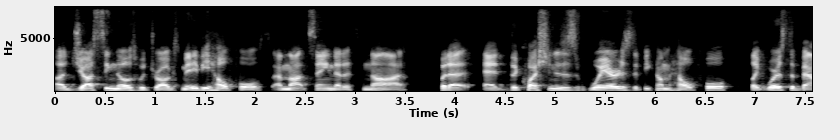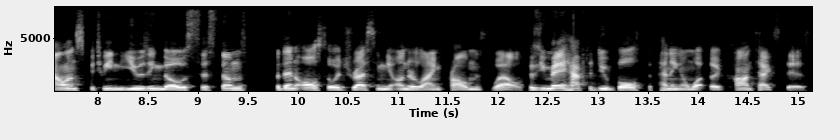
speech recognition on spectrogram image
adjusting those with drugs may be helpful. I'm not saying that it's not but at, at the question is where does it become helpful? Like where's the balance between using those systems but then also addressing the underlying problem as well? Because you may have to do both depending on what the context is.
